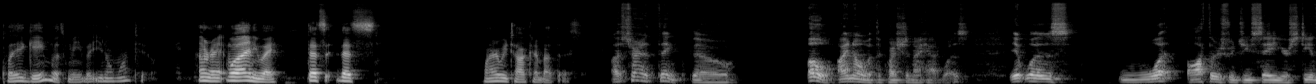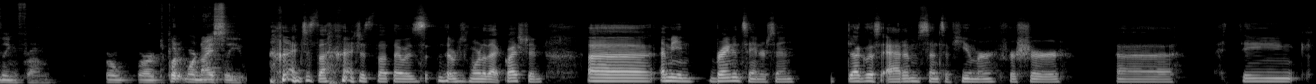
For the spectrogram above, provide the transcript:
play a game with me, but you don't want to. All right. Well, anyway, that's that's. Why are we talking about this? I was trying to think though. Oh, I know what the question I had was. It was what authors would you say you're stealing from? Or or to put it more nicely, I just thought I just thought that was there was more to that question. Uh, I mean, Brandon Sanderson, Douglas Adams' sense of humor for sure. Uh, I think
